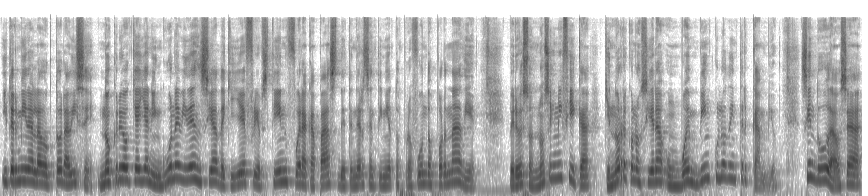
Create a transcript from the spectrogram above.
Y termina la doctora, dice, no creo que haya ninguna evidencia de que Jeffrey Epstein fuera capaz de tener sentimientos profundos por nadie, pero eso no significa que no reconociera un buen vínculo de intercambio. Sin duda, o sea,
